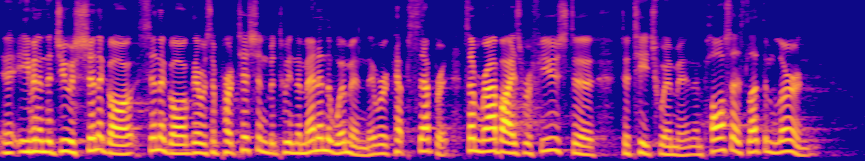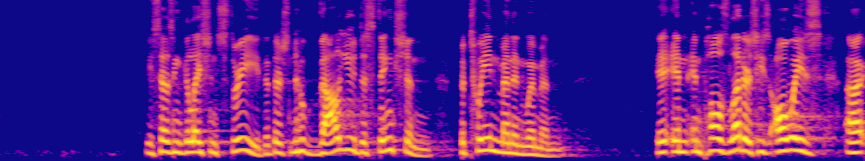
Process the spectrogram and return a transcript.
Even in the Jewish synagogue, synagogue, there was a partition between the men and the women. They were kept separate. Some rabbis refused to, to teach women, and Paul says, let them learn. He says in Galatians 3 that there's no value distinction between men and women. In, in Paul's letters, he's always uh,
